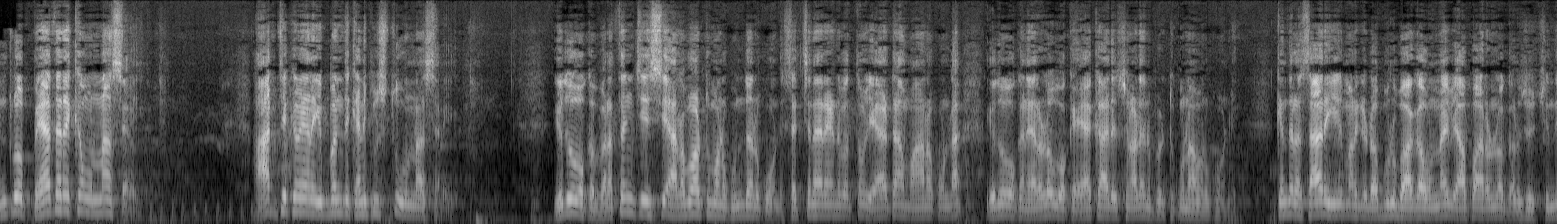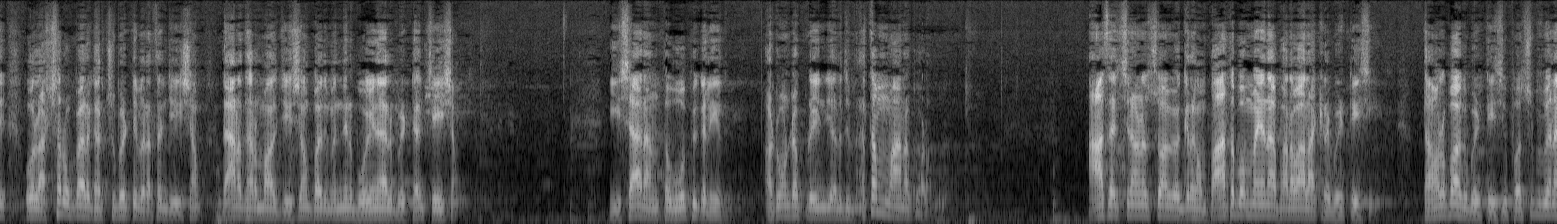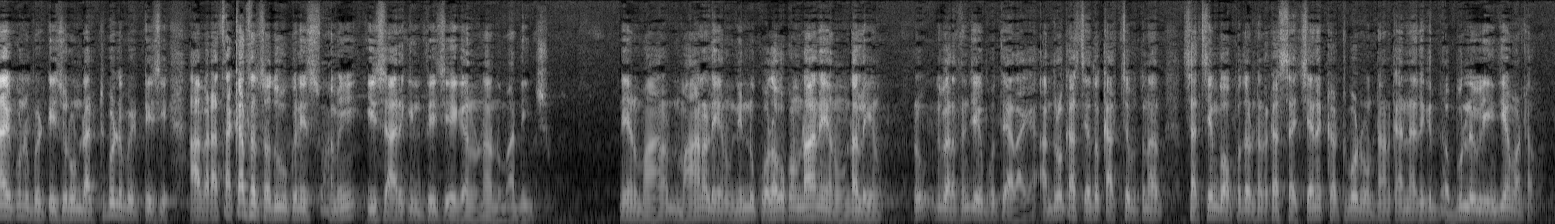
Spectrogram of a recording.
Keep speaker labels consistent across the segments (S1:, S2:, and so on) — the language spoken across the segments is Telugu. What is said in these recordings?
S1: ఇంట్లో పేదరికం ఉన్నా సరే ఆర్థికమైన ఇబ్బంది కనిపిస్తూ ఉన్నా సరే ఏదో ఒక వ్రతం చేసే అలవాటు మనకు ఉందనుకోండి సత్యనారాయణ వ్రతం ఏటా మానకుండా ఏదో ఒక నెలలో ఒక ఏకాదశి నాడని పెట్టుకున్నాం అనుకోండి కిందసారి మనకి డబ్బులు బాగా ఉన్నాయి వ్యాపారంలో కలిసి వచ్చింది ఓ లక్ష రూపాయలు ఖర్చు పెట్టి వ్రతం చేశాం దాన ధర్మాలు చేశాం పది మందిని భోజనాలు పెట్టాం చేశాం. ఈసారి అంత ఓపిక లేదు. అటువంటిప్పుడు ఏం చేయాలి? వ్రతం మానకూడదు. ఆ సత్యనారాయణ స్వామి విగ్రహం పాత బొమ్మ అయినా పర్వాలేదు అక్కడ పెట్టేసి తమలపాకు పెట్టేసి పసుపు వినాయకుడిని పెట్టేసి రెండు అట్టిపళ్ళు పెట్టేసి ఆ వ్రతకథ చదువుకునే స్వామి ఈసారికి ఇంతే చేయగలను నన్ను మరణించు నేను మాన మానలేను నిన్ను కొలవకుండా నేను ఉండలేను. నువ్వు వ్రతం చేయకపోతే అలాగే. అందులో కాస్త ఏదో కథ చెబుతున్నారు. సత్యం గొప్పది అంటారు కాస్త సత్యానికి కట్టుబడి ఉంటాను కానీ నా దగ్గర డబ్బులు లేవు ఏం చేయమంటావు?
